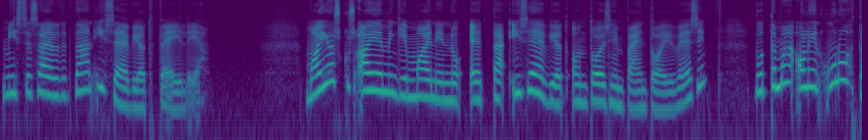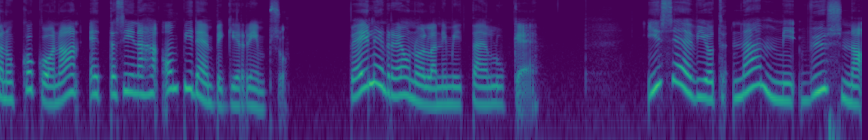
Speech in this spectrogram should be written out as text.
missä säilytetään iseviot peiliä. Mä oon joskus aiemminkin maininnut, että iseviot on toisinpäin toiveesi, mutta mä olin unohtanut kokonaan, että siinähän on pidempikin rimpsu. Peilin reunoilla nimittäin lukee – Iseviot nämmi vysna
